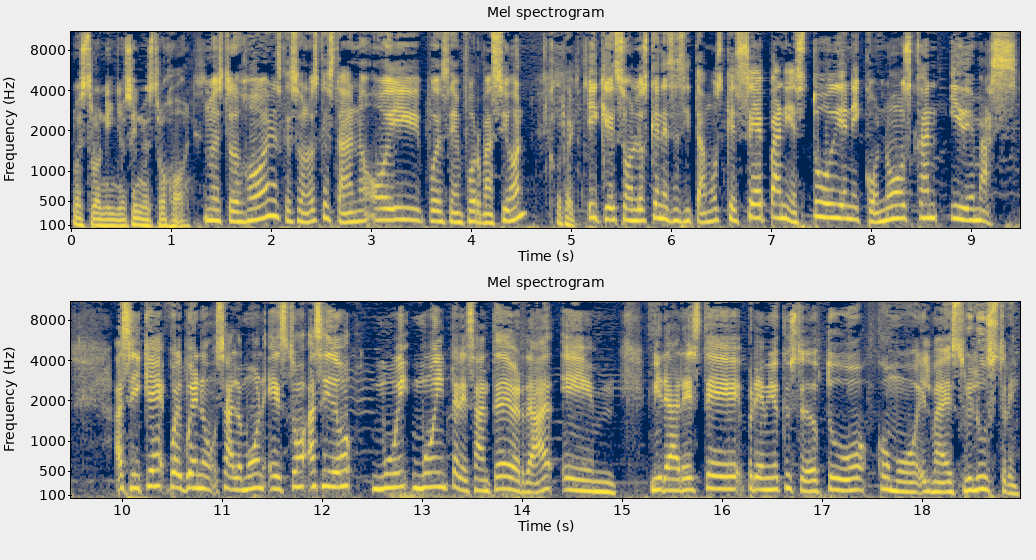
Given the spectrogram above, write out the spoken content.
nuestros niños y nuestros jóvenes. Nuestros jóvenes que son los que están hoy pues en formación Correcto. y que son los que necesitamos que sepan y estudien y conozcan y demás. Así que, pues bueno, Salomón, esto ha sido muy, muy interesante de verdad. eh, mirar este premio que usted obtuvo como el maestro ilustre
